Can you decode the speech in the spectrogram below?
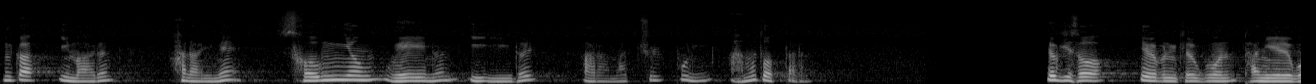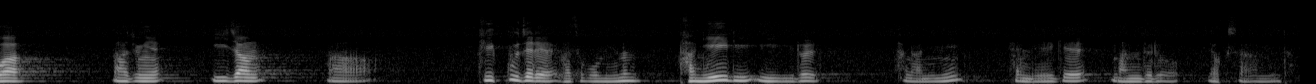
그러니까 이 말은 하나님의 성령 외에는 이 일을 알아맞출 분이 아무도 없다라. 여기서 여러분 결국은 다니엘과 나중에 2장 아, 뒷구절에 가서 보면은 다니엘이 이 일을 하나님이 해내게 만들어 역사합니다.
